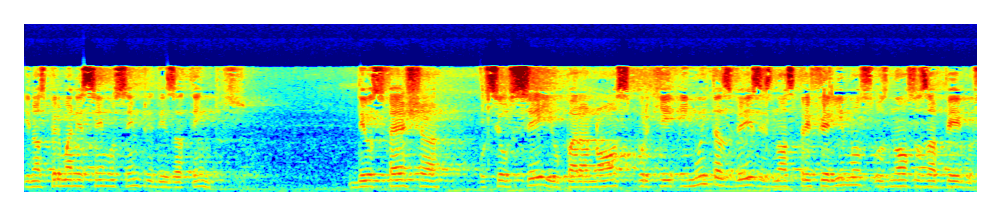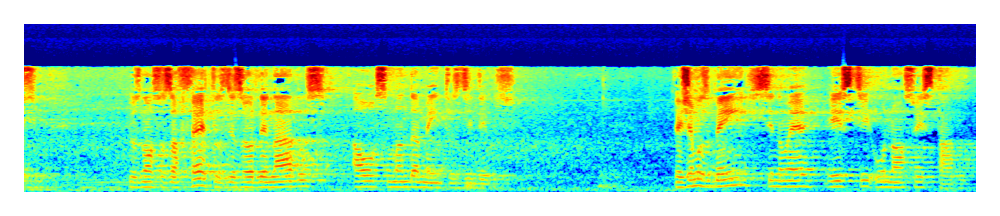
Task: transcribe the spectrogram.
e nós permanecemos sempre desatentos. Deus fecha o seu seio para nós porque em muitas vezes nós preferimos os nossos apegos, os nossos afetos desordenados aos mandamentos de Deus. Vejamos bem se não é este o nosso estado.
